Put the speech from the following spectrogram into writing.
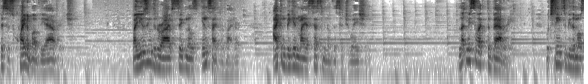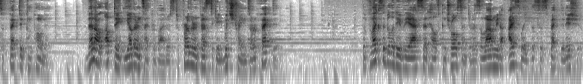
This is quite above the average. By using the derived signals insight provider, I can begin my assessment of the situation. Let me select the battery which seems to be the most affected component. Then I'll update the other insight providers to further investigate which trains are affected. The flexibility of the Asset Health Control Center has allowed me to isolate the suspected issue.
